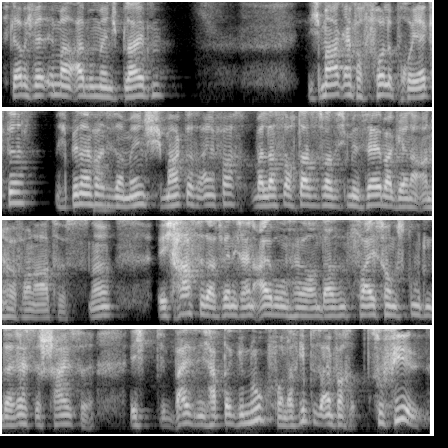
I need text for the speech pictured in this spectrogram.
Ich glaube, ich werde immer ein Albummensch bleiben. Ich mag einfach volle Projekte. Ich bin einfach dieser Mensch, ich mag das einfach, weil das auch das ist, was ich mir selber gerne anhöre von Artists. Ne? Ich hasse das, wenn ich ein Album höre und da sind zwei Songs gut und der Rest ist scheiße. Ich weiß nicht, ich habe da genug von. Das gibt es einfach zu viel.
